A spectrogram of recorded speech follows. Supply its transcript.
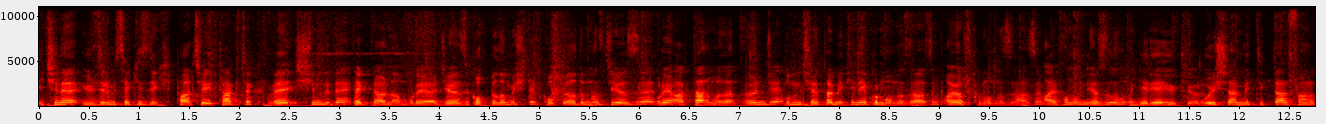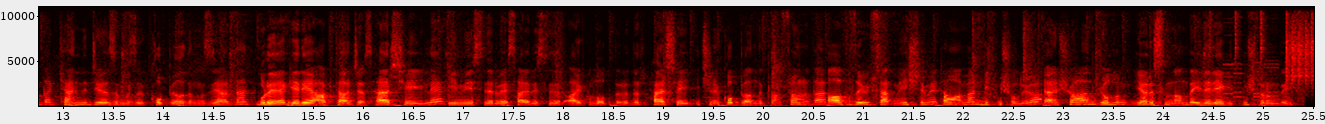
içine 128'lik parçayı taktık ve şimdi de tekrardan buraya cihazı kopyalamıştık. Kopyaladığımız cihazı buraya aktarmadan önce bunun içine tabii ki ne kurmamız lazım? iOS kurmamız lazım. iPhone'un yazılımını geriye yüklüyoruz. Bu işlem bittikten sonra da kendi cihazımızı kopyaladığımız yerden buraya geriye aktaracağız her şeyiyle. E-mail'sidir vesairesidir, iCloud'larıdır. Her şey içine kopyalandıktan sonra da hafıza yükseltme işlemi tamamen bitmiş oluyor. Yani şu an yolun yarısından da ileriye gitmiş durumdayız.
